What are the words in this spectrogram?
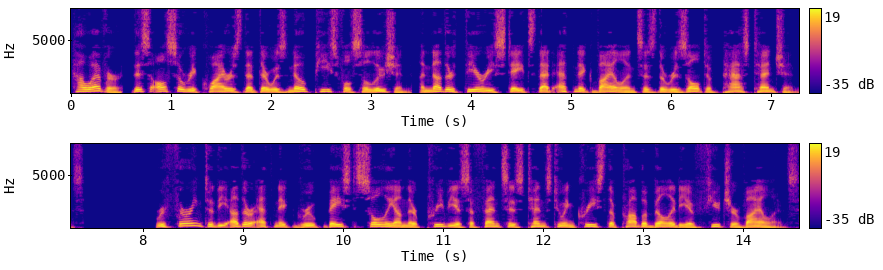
However, this also requires that there was no peaceful solution. Another theory states that ethnic violence is the result of past tensions. Referring to the other ethnic group based solely on their previous offenses tends to increase the probability of future violence.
